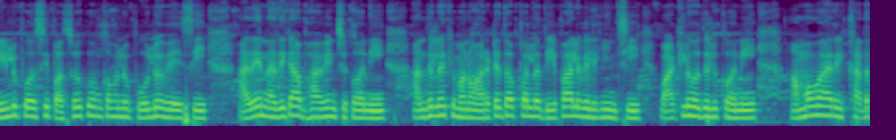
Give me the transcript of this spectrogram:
నీళ్ళు పోసి పశువు కుంకుమలు పూలు వేసి అదే నదిగా భావించుకొని అందులోకి మనం అరటి తొప్పల్లో దీపాలు వెలిగించి వాటిలో వదులుకొని అమ్మవారి కథ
